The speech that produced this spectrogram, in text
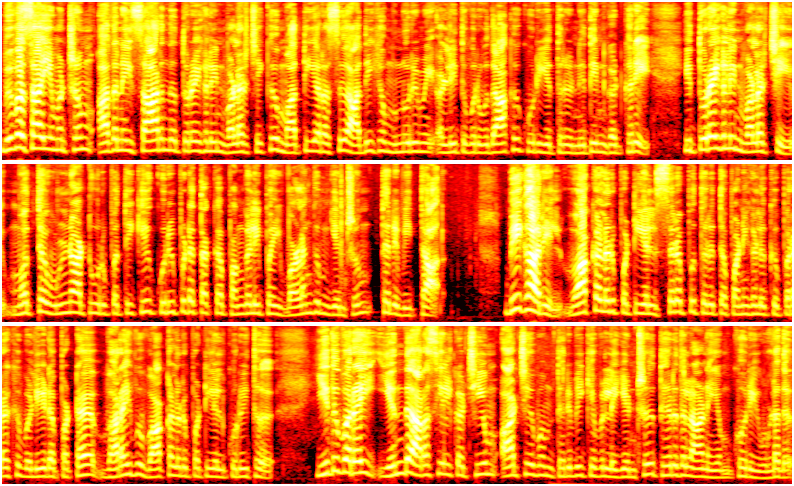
விவசாயம் மற்றும் அதனை சார்ந்த துறைகளின் வளர்ச்சிக்கு மத்திய அரசு அதிக முன்னுரிமை அளித்து வருவதாக கூறிய திரு நிதின் கட்கரி இத்துறைகளின் வளர்ச்சி மொத்த உள்நாட்டு உற்பத்திக்கு குறிப்பிடத்தக்க பங்களிப்பை வழங்கும் என்றும் தெரிவித்தார். பீகாரில் வாக்காளர் பட்டியல் சிறப்பு திருத்த பணிகளுக்கு பிறகு வெளியிடப்பட்ட வரைவு வாக்காளர் பட்டியல் குறித்து இதுவரை எந்த அரசியல் கட்சியும் ஆட்சேபம் தெரிவிக்கவில்லை என்று தேர்தல் ஆணையம் கூறியுள்ளது.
